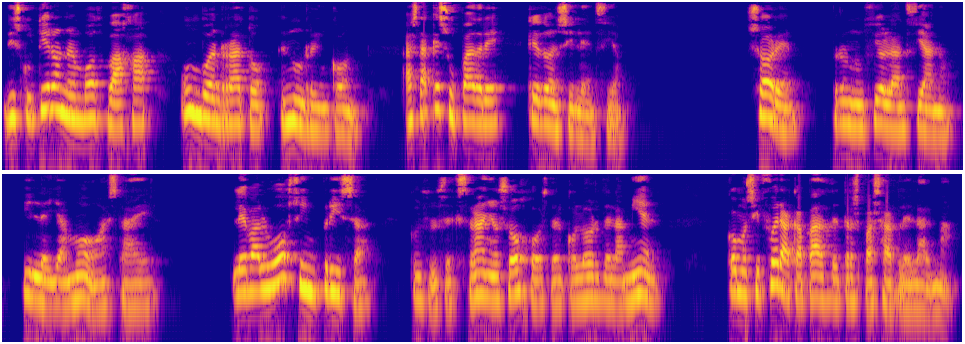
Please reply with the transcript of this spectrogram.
Discutieron en voz baja un buen rato en un rincón, hasta que su padre quedó en silencio. Soren, pronunció el anciano, y le llamó hasta él. Le evaluó sin prisa, con sus extraños ojos del color de la miel, como si fuera capaz de traspasarle el alma.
